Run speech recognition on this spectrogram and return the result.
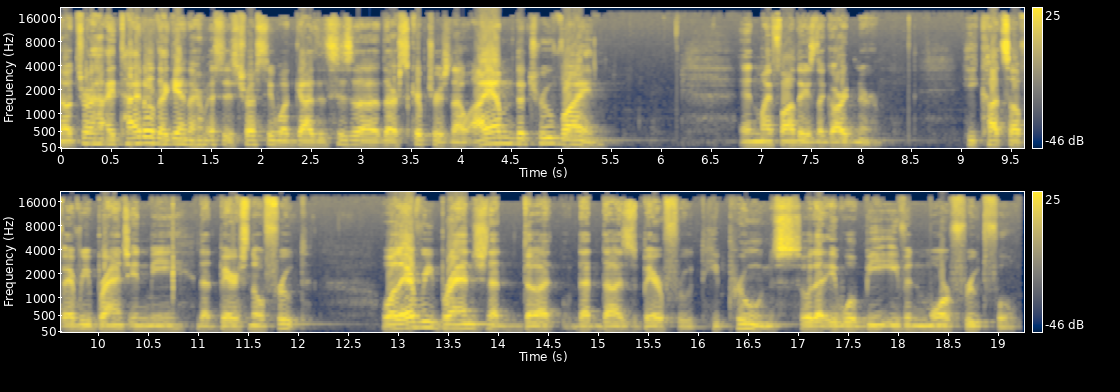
Now, I titled again our message, Trusting What God. This is uh, our scriptures now. I am the true vine, and my Father is the gardener. He cuts off every branch in me that bears no fruit. While every branch that, do, that does bear fruit, he prunes so that it will be even more fruitful.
